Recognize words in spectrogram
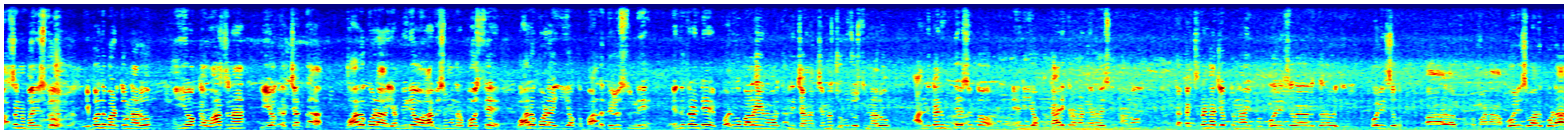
వాసనను భరిస్తూ ఇబ్బంది పడుతున్నారు. ఈ యొక్క వాసన ఈ యొక్క చెత్త వాళ్ళకు కూడా ఎంపీడీఓ ఆఫీస్ ముందర పోస్తే వాళ్ళకు కూడా ఈ యొక్క బాధ తెలుస్తుంది. ఎందుకంటే బడుగు బలహీన వర్గాన్ని చాలా చిన్న చూపు చూస్తున్నారు. అందుకని ఉద్దేశంతో నేను ఈ యొక్క కార్యక్రమాన్ని నిర్వహిస్తున్నాను. ఇంకా ఖచ్చితంగా చెప్తున్నా ఇప్పుడు పోలీసు వాళ్ళకి పోలీసు మన పోలీసు వారికి కూడా.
